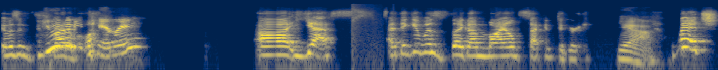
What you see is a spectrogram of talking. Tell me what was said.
It was incredible. Did you have any tearing? Uh, yes, I think it was like a mild second degree Yeah. which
